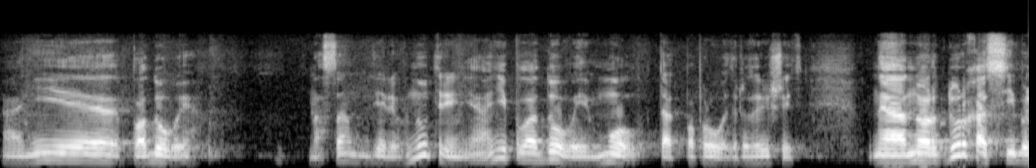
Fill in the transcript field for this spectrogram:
они плодовые, на самом деле внутренне, они плодовые, мол, так попробовать разрешить. Нордур хасиба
